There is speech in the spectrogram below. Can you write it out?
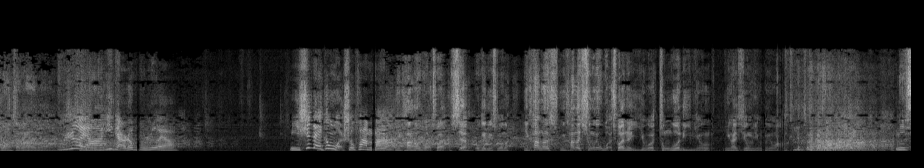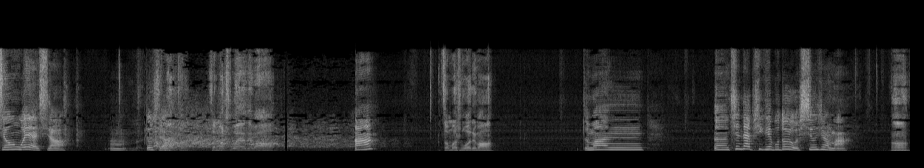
光上班呢。不热呀，一点都不热呀。你是在跟我说话吗？你看看我穿，是我跟你说呢，你看看你看看兄弟我穿这衣服，中国李宁，你看行不行？就完了。你行，我也行，嗯，都行怎么说呀？对吧？啊？怎么说的吧？怎么？嗯嗯，现在 PK 不都有星星吗？啊，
